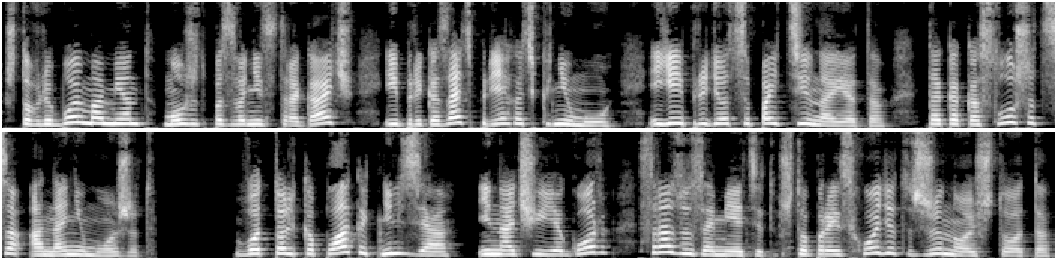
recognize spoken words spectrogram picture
что в любой момент может позвонить строгач и приказать приехать к нему, и ей придется пойти на это, так как ослушаться она не может. Вот только плакать нельзя, иначе Егор сразу заметит, что происходит с женой что-то,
